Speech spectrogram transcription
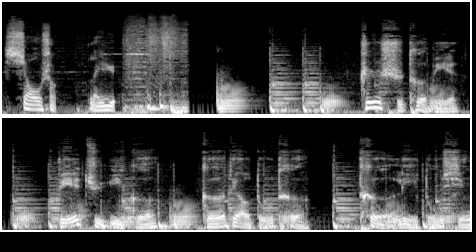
笑声雷雨。真实特别，别具一格，格调独特，特立独行，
